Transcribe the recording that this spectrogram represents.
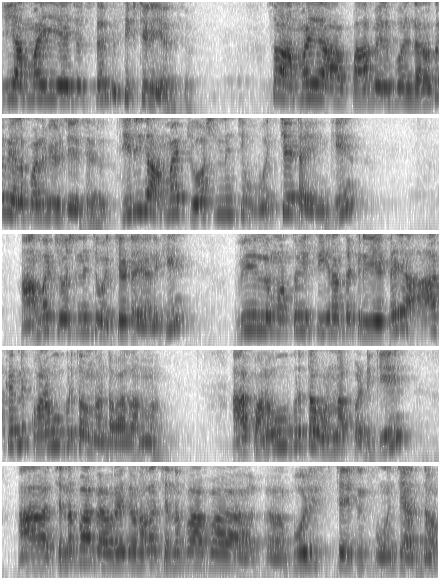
ఈ అమ్మాయి ఏజ్ వచ్చేసరికి సిక్స్టీన్ ఇయర్స్. సో ఆ అమ్మాయి ఆ పాప వెళ్ళిపోయిన తర్వాత వీళ్ళ పని వీళ్ళు చేశారు. తిరిగి అమ్మాయి ట్యూషన్ నుంచి వచ్చే టైంకి ఆ అమ్మాయి ట్యూషన్ నుంచి వచ్చే టయానికి వీళ్ళు మొత్తం ఈ సీన్ అంతా క్రియేట్ అయ్యి ఆఖరిని కొన ఊపిరితో ఉందంట వాళ్ళ అమ్మ. ఆ కొన ఊపిరితో ఉన్నప్పటికీ ఆ చిన్న పాప ఎవరైతే ఉన్నారో ఆ చిన్న పాప పోలీస్ స్టేషన్కి ఫోన్ చేద్దాం.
